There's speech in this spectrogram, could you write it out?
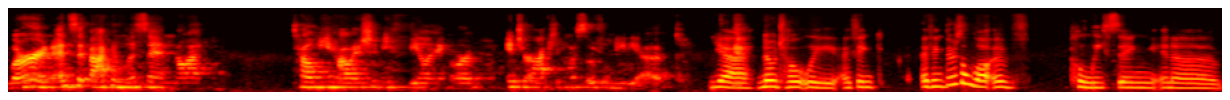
learn and sit back and listen, not tell me how I should be feeling or interacting with social media. Yeah, no, totally. I think I think there's a lot of policing in a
